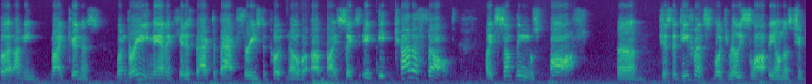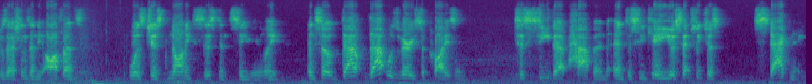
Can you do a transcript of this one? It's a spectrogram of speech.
But I mean, my goodness, when Brady Manek hit his back to back threes to put Nova up by six, it, it kind of felt like something was off. Um, because the defense looked really sloppy on those two possessions, and the offense was just non existent seemingly. And so that that was very surprising to see that happen and to see KU essentially just stagnate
